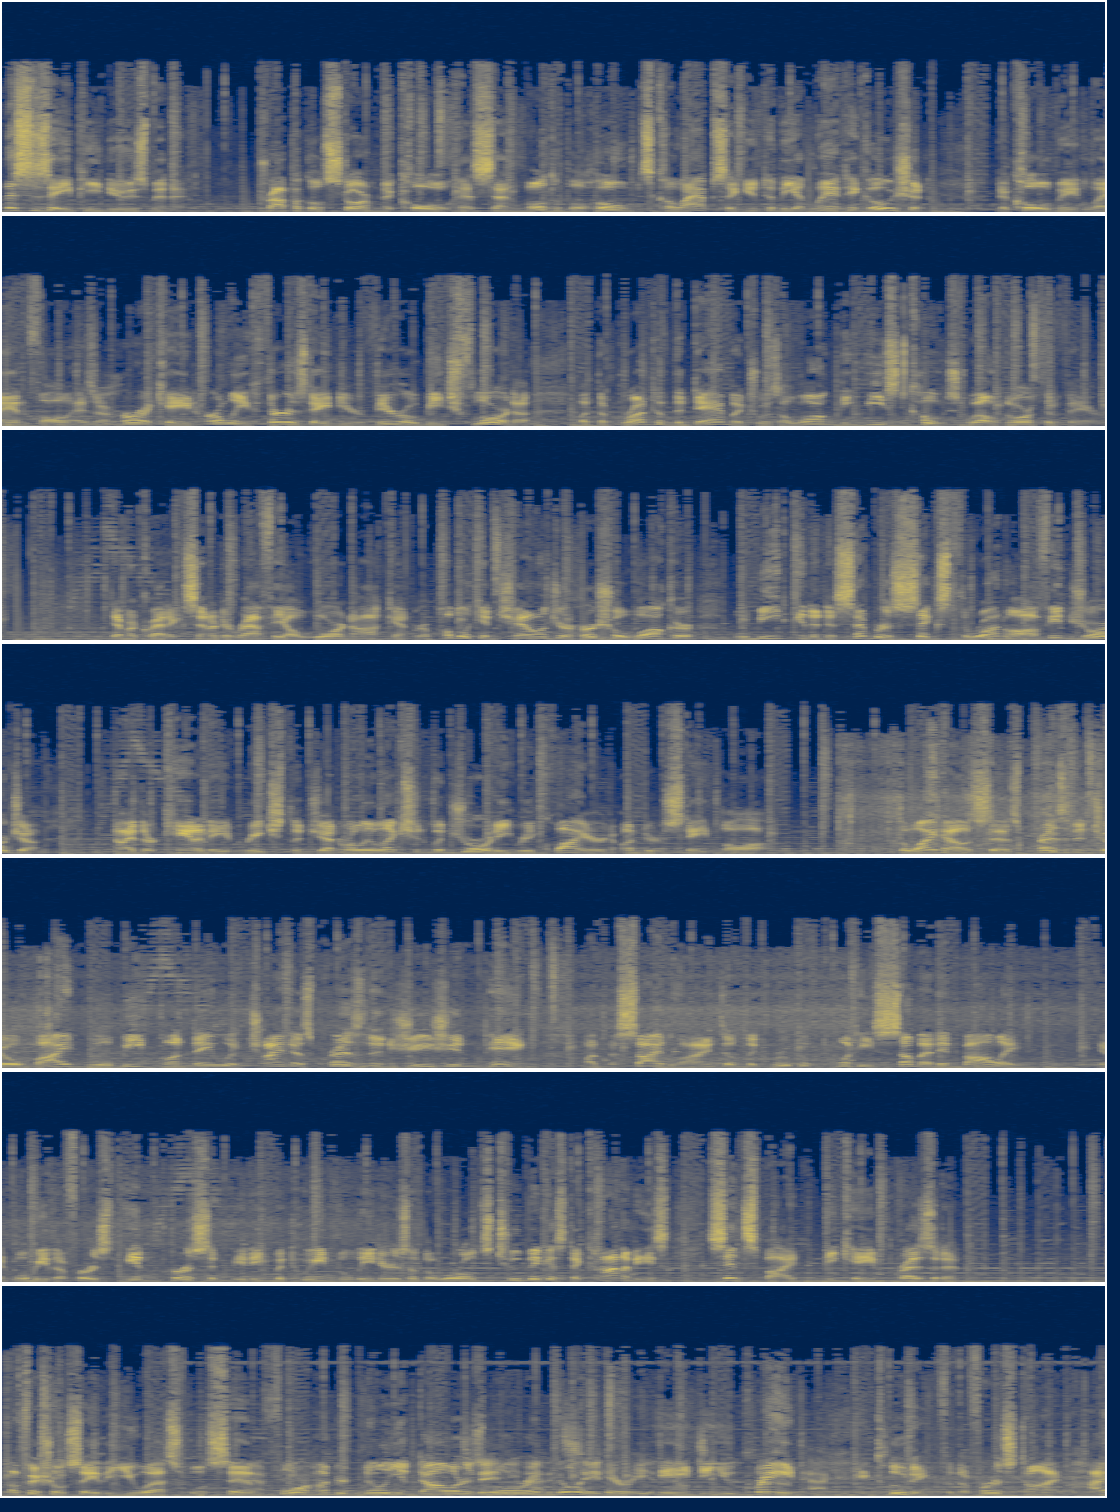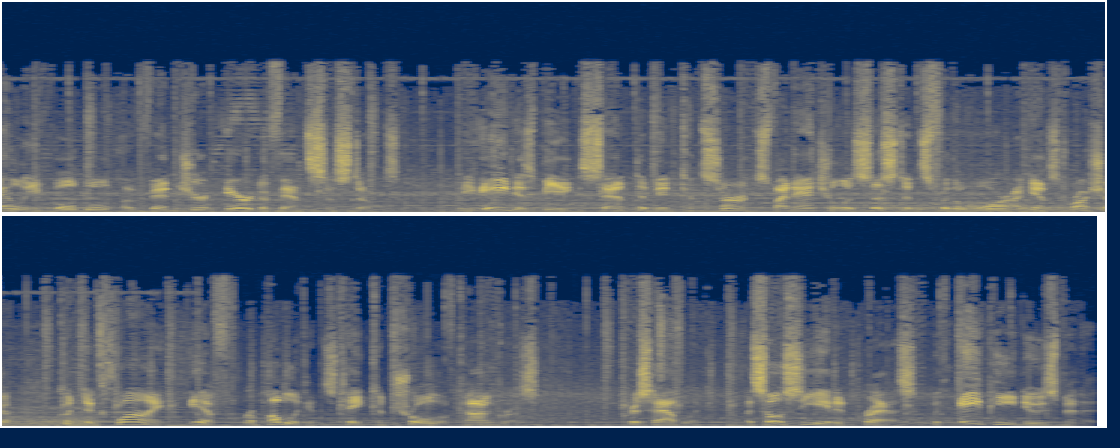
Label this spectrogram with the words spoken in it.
This is AP News Minute. Tropical storm Nicole has sent multiple homes collapsing into the Atlantic Ocean. Nicole made landfall as a hurricane early Thursday near Vero Beach, Florida, but the brunt of the damage was along the east coast, well north of there. Democratic Senator Raphael Warnock and Republican challenger Herschel Walker will meet in a December 6th runoff in Georgia. Neither candidate reached the general election majority required under state law. The White House says President Joe Biden will meet Monday with China's President Xi Jinping on the sidelines of the Group of 20 summit in Bali. It will be the first in person meeting between the leaders of the world's two biggest economies since Biden became president. Officials say the U.S. will send $400 million more in military aid to Ukraine, including, for the first time, highly mobile Avenger air defense systems. The aid is being sent amid concerns financial assistance for the war against Russia could decline if Republicans take control of Congress. Chris Havlick, Associated Press, with AP News Minute.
